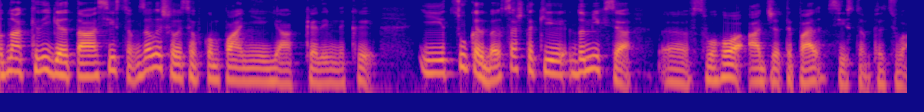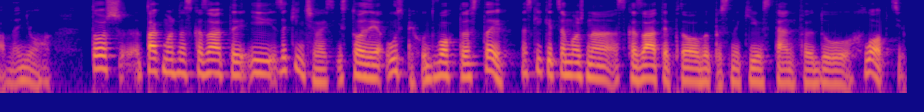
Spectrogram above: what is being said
Однак Крігер та Сістром залишилися в компанії як керівники. І Цукерберг все ж таки домігся е, свого, адже тепер Сістром працював на нього. Тож, так можна сказати, і закінчилась історія успіху двох простих, наскільки це можна сказати про випускників Стенфорду хлопців.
